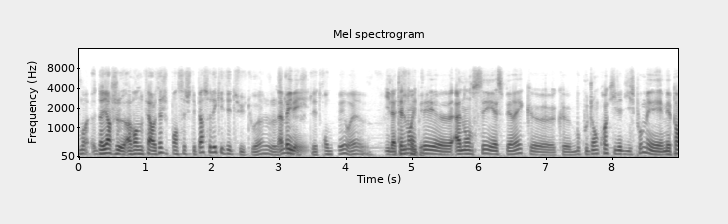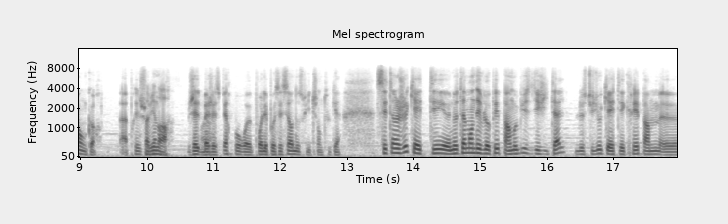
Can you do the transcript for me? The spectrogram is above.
Moi, D'ailleurs, je- avant de faire le test, je pensais, j'étais persuadé qu'il était dessus, tu vois. Je, Ah bah, il je- est- je t'ai trompé, ouais. Il a tellement été annoncé et espéré que, que beaucoup de gens croient qu'il est dispo, mais, mais pas encore. Après, je, Ça viendra. Bah, Voilà. J'espère pour, pour les possesseurs de Switch en tout cas. C'est un jeu qui a été notamment développé par Mobius Digital, le studio qui a été créé par euh,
